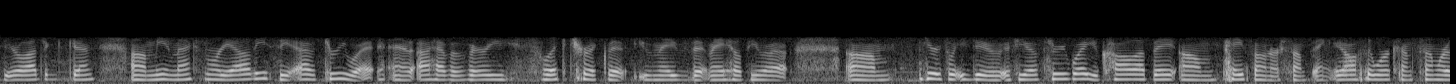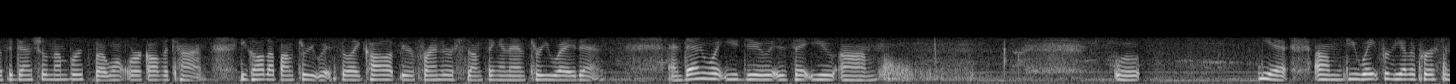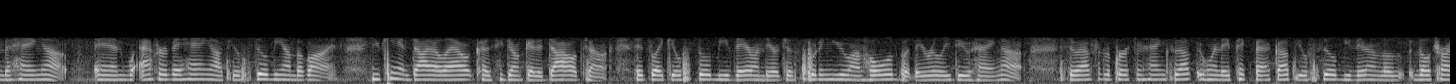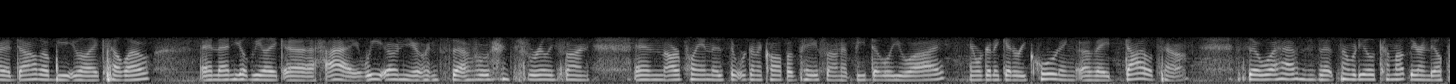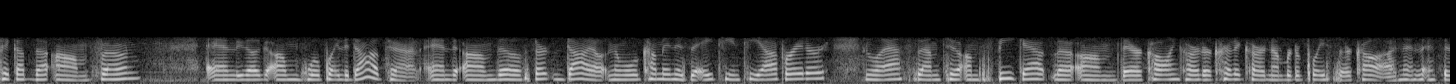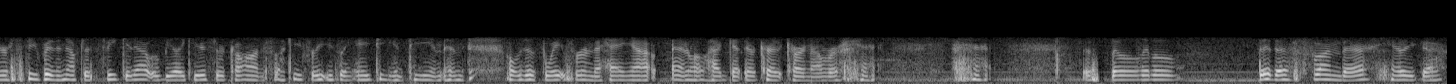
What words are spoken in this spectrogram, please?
play Zero Logic again. Um, me and Maximum Reality, see, I have three-way, and I have a very slick trick that you may that may help you out. Um, here's what you do. If you have three-way, you call up a um, payphone or something. It also works on some residential numbers, but won't work all the time. You call up on three-way, so like call up your friend or something and then three-way it in. And then what you do is that you, um, well, yeah, um, you wait for the other person to hang up. And after they hang up, you'll still be on the line. You can't dial out because you don't get a dial tone. It's like you'll still be there and they're just putting you on hold, but they really do hang up. So after the person hangs up, when they pick back up, you'll still be there and they'll, they'll try to dial. They'll be like, hello? And then you'll be like, uh, hi, we own you and stuff. it's really fun. And our plan is that we're going to call up a payphone at BWI, and we're going to get a recording of a dial tone. So what happens is that somebody will come up there and they'll pick up the um, phone, and they'll, um, we'll play the dial tone, and um, they'll start the dial, and then we'll come in as the AT&T operator, and we'll ask them to um, speak out the, um, their calling card or credit card number to place their call. And then if they're stupid enough to speak it out, we'll be like, here's your call, and fuck you for using AT&T, and then we'll just wait for them to hang up, and we'll get their credit card number. just a little bit of fun there. Here we go.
